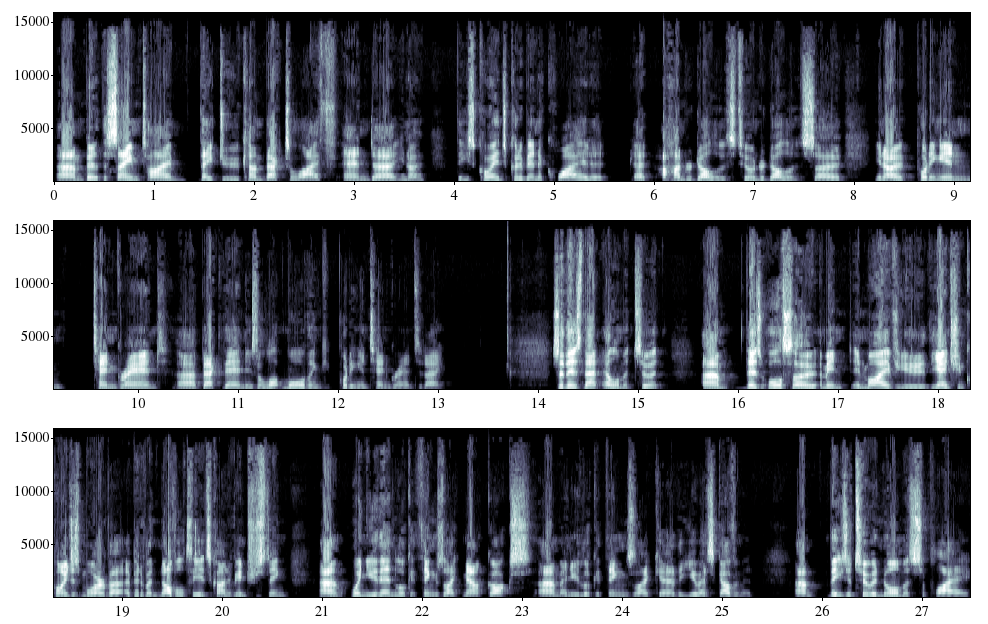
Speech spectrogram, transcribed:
Um, but at the same time, they do come back to life. And, uh, you know, these coins could have been acquired at at $100, $200. So, you know, putting in 10 grand uh, back then is a lot more than putting in 10 grand today. So there's that element to it. Um, there's also, I mean, in my view, the ancient coins is more of a, a bit of a novelty. It's kind of interesting. Um, when you then look at things like Mount Gox um, and you look at things like uh, the US government, um, these are two enormous supply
